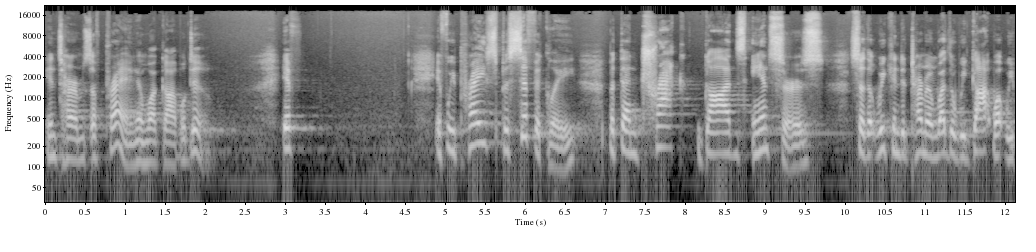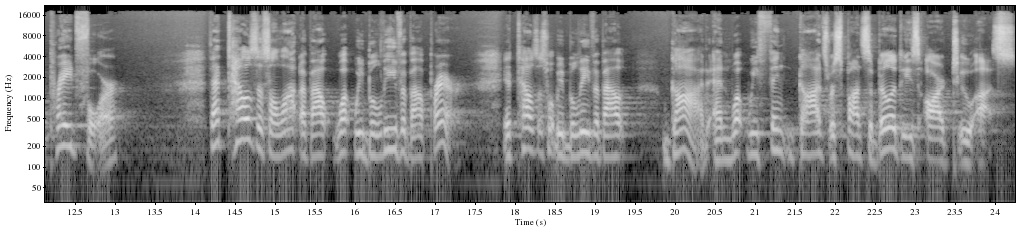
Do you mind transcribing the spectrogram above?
in terms of praying and what God will do. If if we pray specifically, but then track God's answers so that we can determine whether we got what we prayed for, that tells us a lot about what we believe about prayer. It tells us what we believe about God and what we think God's responsibilities are to us.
